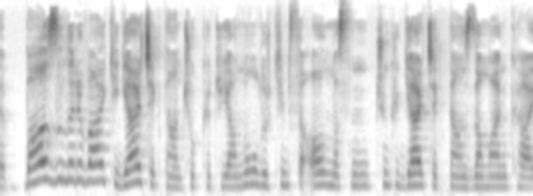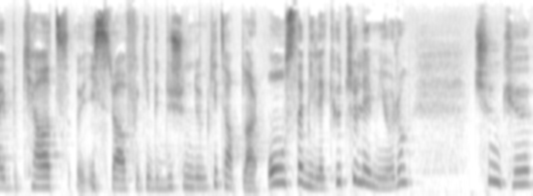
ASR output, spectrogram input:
E, bazıları var ki gerçekten çok kötü ya ne olur kimse almasın çünkü gerçekten zaman kaybı, kağıt israfı gibi düşündüğüm kitaplar olsa bile kötülemiyorum. Çünkü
